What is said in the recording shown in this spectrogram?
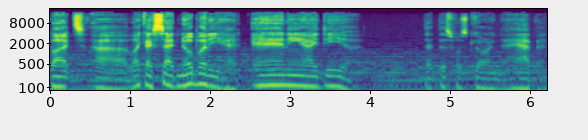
But uh, like I said, nobody had any idea that this was going to happen.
